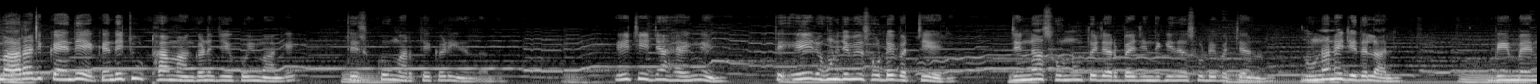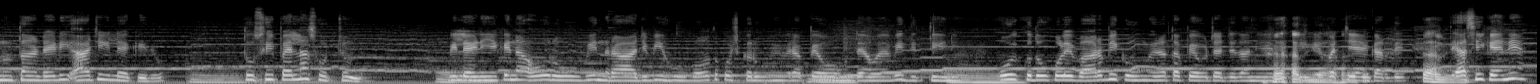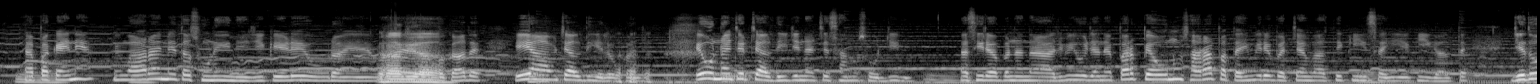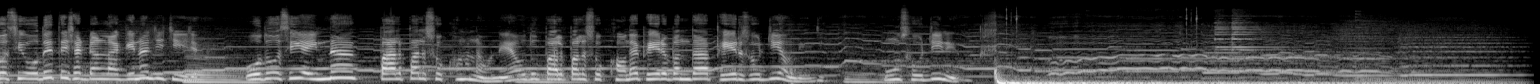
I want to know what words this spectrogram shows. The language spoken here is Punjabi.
ਮਹਾਰਾਜ ਕਹਿੰਦੇ ਕਹਿੰਦੇ ਝੂਠਾ ਮੰਗਣ ਜੇ ਕੋਈ ਮੰਗੇ ਤਿਸ ਕੋ ਮਰਤੇ ਘੜੀ ਨਾ ਲਾਵੇ ਇਹ ਚੀਜ਼ਾਂ ਹੈਗੀਆਂ ਜੀ। ਤੇ ਇਹ ਹੁਣ ਜਿਵੇਂ ਤੁਹਾਡੇ ਬੱਚੇ ਹੈ ਜੀ ਜਿੰਨਾ ਸੋਨੂੰ ਤਜਰਬਾ ਹੈ ਜ਼ਿੰਦਗੀ ਦਾ ਤੁਹਾਡੇ ਬੱਚਿਆਂ ਨੂੰ ਉਹਨਾਂ ਨੇ ਜਿੱਦ ਲਾ ਲਈ। ਵੀ ਮੈਨੂੰ ਤਾਂ ਡੈਡੀ ਆ ਚੀਜ਼ ਲੈ ਕੇ ਦਿਓ। ਤੁਸੀਂ ਪਹਿਲਾਂ ਸੋਚੋਗੇ। ਵੀ ਲੈਣੀ ਹੈ ਕਿ ਨਾ ਉਹ ਰੂ ਵੀ ਨਾਰਾਜ਼ ਵੀ ਹੋਊ ਬਹੁਤ ਕੁਝ ਕਰੂ ਵੀ ਮੇਰਾ ਪਿਓ ਹੁੰਦਿਆਂ ਹੋਇਆ ਵੀ ਦਿੱਤੀ ਨਹੀਂ ਹੂੰ, ਉਹ ਇੱਕ ਦੋ ਕੋਲੇ ਬਾਹਰ ਵੀ ਕਹੂ ਮੇਰਾ ਤਾਂ ਪਿਓ ਚੱਜਦਾ ਨਹੀਂ ਹੈ ਦਿੱਤੀ ਨਹੀਂ ਬੱਚੇ ਐ ਕਰਦੇ। ਤੇ ਅਸੀਂ ਕਹਿੰਦੇ ਆ ਆਪਾਂ ਕਹਿੰਦੇ ਆ ਵੀ ਮਹਾਰਾਜ ਨੇ ਤਾਂ ਸੁਣੀ ਨਹੀਂ ਜੀ ਕਿਹੜੇ ਹੋਰ ਆਏ ਆ ਹਾਂ। ਰੱਬ ਕਾਹਦਾ? ਇਹ ਆਮ ਚੱਲਦੀ ਹੈ ਲੋਕਾਂ 'ਚ ਇਹ ਉਹਨਾਂ ਚਿਰ ਚੱਲਦੀ ਜਿੰਨਾ ਚਿਰ ਸਾਨੂੰ ਸੋਝੀ ਨਹੀਂ ਅਸੀਂ ਰੱਬ ਨਾਲ ਨਾਰਾਜ਼ ਵੀ ਹੋ ਜਾਂਦੇ ਹਾਂ, ਪਰ ਪਿਓ ਨੂੰ ਸਾਰਾ ਪਤਾ ਹੀ ਮੇਰੇ ਬੱਚਿਆਂ ਵਾਸਤੇ ਕੀ ਸਹੀ ਹੈ ਕੀ ਗਲਤ ਹੈ। ਜਦੋਂ ਅਸੀਂ ਉਹਦੇ ਤੇ ਛੱਡਣ ਲੱਗੇ ਨਾ ਜੀ ਚੀਜ਼ ਹੂੰ, ਉਦੋਂ ਅਸੀਂ ਇੰਨਾ ਪਲ ਪਲ ਸੁੱਖ ਮਨਾਉਂਦੇ ਆ ਉਦੋਂ ਪਲ ਪਲ ਸੁੱਖ ਆਉਂਦਾ ਫਿਰ ਬੰਦਾ ਫੇਰ ਸੋਝੀ ਆਉਂਦੀ ਜੀ। ਉਹ ਸੋਝੀ ਨਹੀਂ।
